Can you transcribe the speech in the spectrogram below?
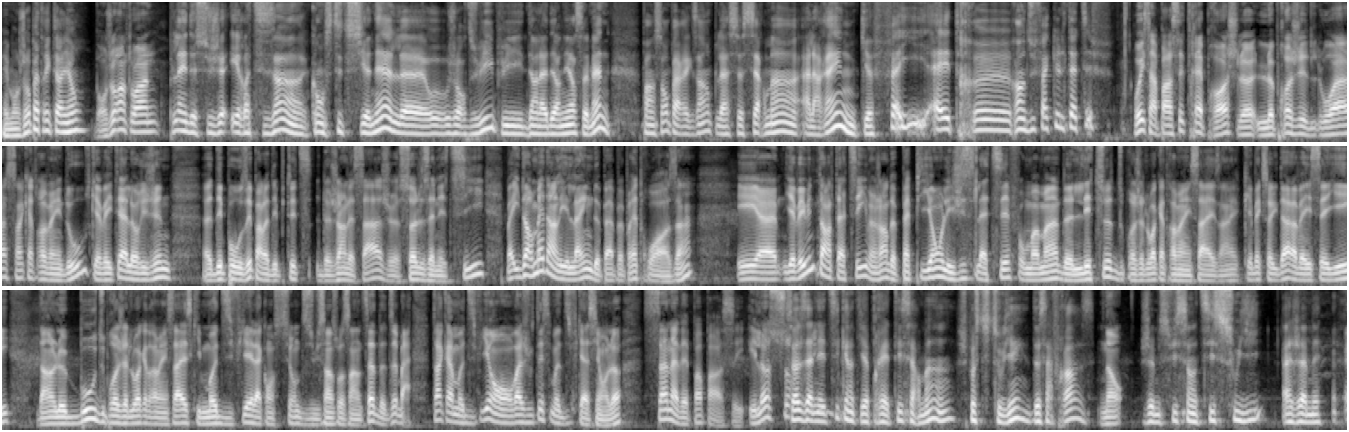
Mais bonjour Patrick Taillon. Bonjour Antoine. Plein de sujets érotisants constitutionnels euh, aujourd'hui, puis dans la dernière semaine. Pensons par exemple à ce serment à la reine qui a failli être euh, rendu facultatif. Oui, ça a passé très proche. Le, le projet de loi 192, qui avait été à l'origine euh, déposé par le député de Jean Lesage, Sol Zanetti, ben, il dormait dans les limbes depuis à peu près trois ans. Et euh, il y avait eu une tentative, un genre de papillon législatif au moment de l'étude du projet de loi 96. Hein. Québec solidaire avait essayé, dans le bout du projet de loi 96 qui modifiait la Constitution de 1867, de dire, ben, tant qu'à modifier, on va ajouter cette modification-là. Ça n'avait pas passé. Et là, sur... Sol Zanetti, quand il a prêté serment, hein, je sais pas si tu te souviens de sa phrase. Non. Je me suis senti souilli à jamais.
